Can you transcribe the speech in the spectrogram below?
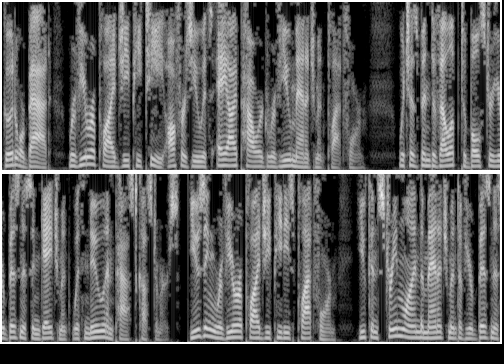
good or bad, Review Reply GPT offers you its AI powered review management platform which has been developed to bolster your business engagement with new and past customers. Using Review Reply GPT's platform, you can streamline the management of your business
